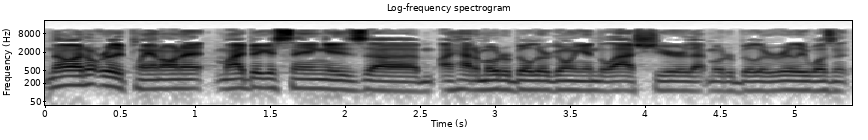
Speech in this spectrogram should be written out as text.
No, I don't really plan on it. My biggest thing is um, I had a motor builder going into last year. That motor builder really wasn't.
